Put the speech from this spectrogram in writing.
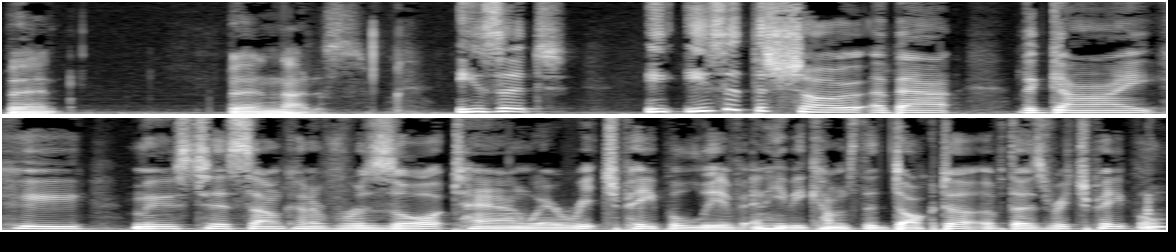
Burn Burn Notice. Is it is it the show about the guy who moves to some kind of resort town where rich people live and he becomes the doctor of those rich people?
